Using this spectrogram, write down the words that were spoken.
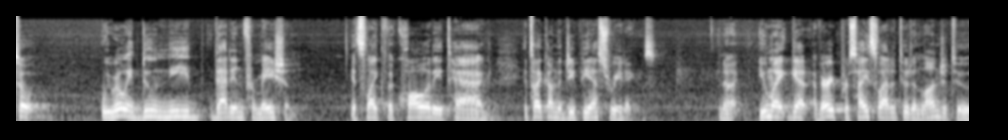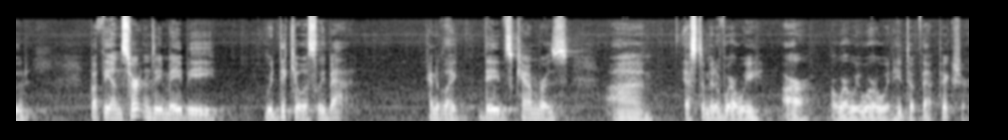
So we really do need that information. It's like the quality tag, it's like on the GPS readings. You know, you might get a very precise latitude and longitude, but the uncertainty may be ridiculously bad. Kind of like Dave's camera's uh, estimate of where we are or where we were when he took that picture.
